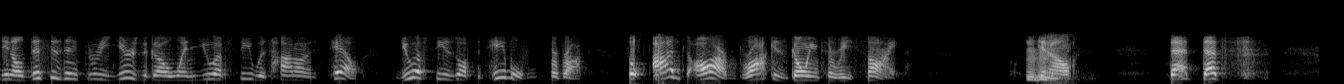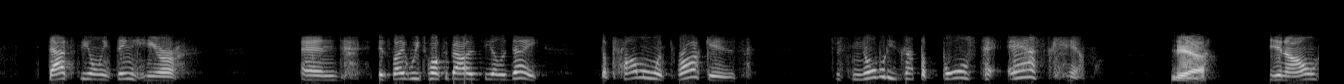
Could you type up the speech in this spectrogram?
you know, this isn't three years ago when UFC was hot on his tail. UFC is off the table for Brock. So odds are Brock is going to resign. Mhm. You know, that that's that's the only thing here. And it's like we talked about it the other day. The problem with Brock is just nobody's got the balls to ask him. Yeah. You know,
